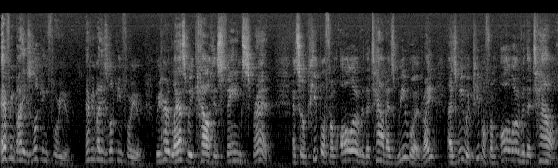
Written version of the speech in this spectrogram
Everybody's looking for you. Everybody's looking for you. We heard last week how his fame spread. And so people from all over the town, as we would, right? As we would, people from all over the town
